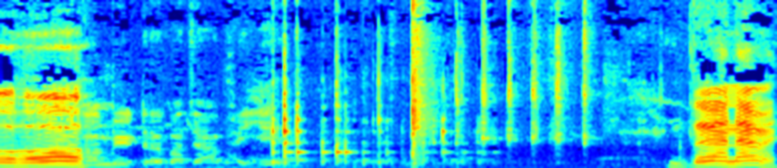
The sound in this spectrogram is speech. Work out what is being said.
ओहो। मीटर बचा भाई दे ना मैं।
